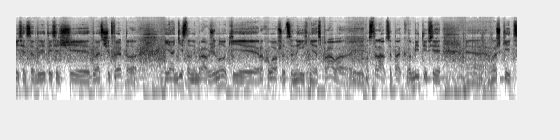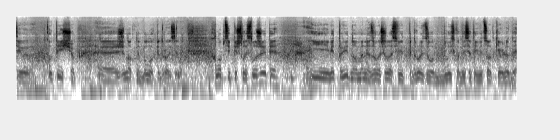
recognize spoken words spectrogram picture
Місяця 2024-го я дійсно не брав жінок і рахував, що це не їхня справа. І ну, старався так обійти всі е, важкі ці кути, щоб е, жінок не було в підрозділі. Хлопці пішли служити, і відповідно у мене залишилось від підрозділу близько 10% людей.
